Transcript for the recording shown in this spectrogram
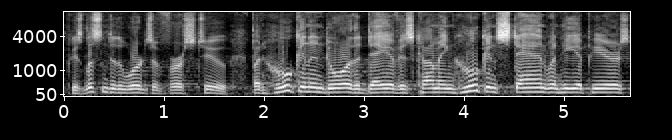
Because listen to the words of verse 2. But who can endure the day of his coming? Who can stand when he appears?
